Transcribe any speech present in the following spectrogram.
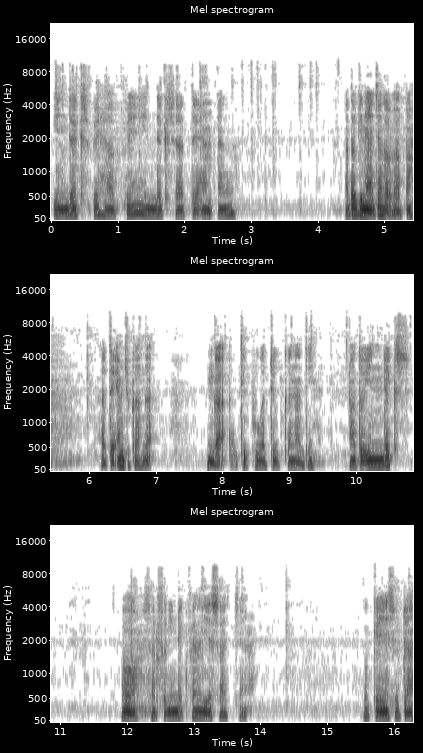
Index php index html atau gini aja nggak apa-apa. Htm juga nggak nggak dibuat juga nanti atau index oh server index file ya saja. Oke okay, sudah.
